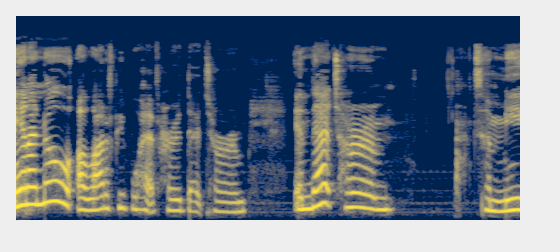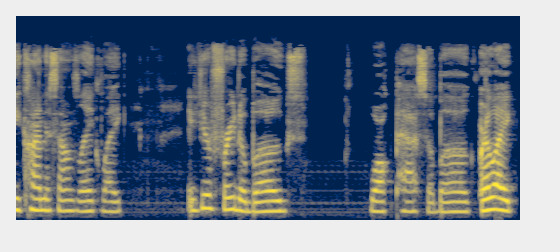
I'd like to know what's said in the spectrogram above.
and I know a lot of people have heard that term, and that term to me kind of sounds like like if you're afraid of bugs, walk past a bug, or like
